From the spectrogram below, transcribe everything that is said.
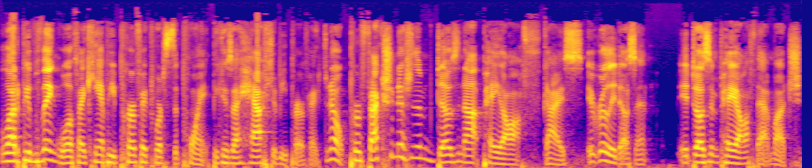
a lot of people think, well, if I can't be perfect, what's the point? Because I have to be perfect. No, perfectionism does not pay off, guys. It really doesn't. It doesn't pay off that much.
